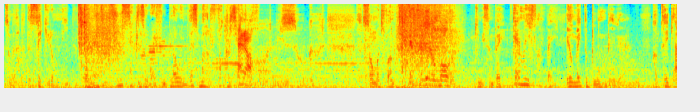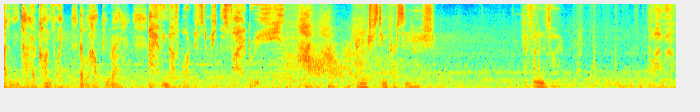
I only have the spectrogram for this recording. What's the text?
Some of the, the sick. You don't need them. Two seconds away from blowing this motherfucker's head off. Oh, it'd be so good. So much fun. Just a little more. Give me some bait. Give me some bait. It'll make the boom bigger. I'll take out an entire convoy. That'll help you, right? I have enough ordnance to make this fire breathe. Hot. You're an interesting person, Nash. Have fun in the fire. Oh, I will.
